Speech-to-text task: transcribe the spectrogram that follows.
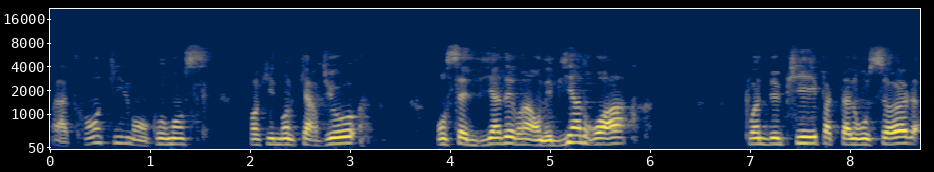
Voilà, tranquillement, on commence tranquillement le cardio. On s'aide bien des bras, on est bien droit. Pointe de pied, pas de talon au sol.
